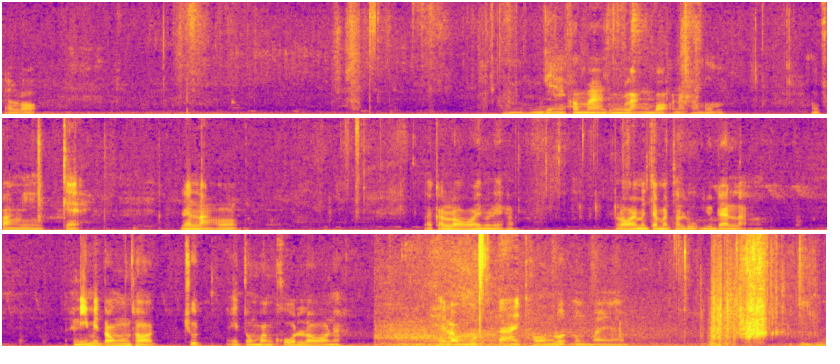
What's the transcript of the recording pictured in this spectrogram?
ก็เลาะอืมแย่เข้ามาตรงหลังเบาะนะครับผมตรงฝั่งนี้แกะด้านหลังออก แล้วก็ร้อยไปเลยครับ ร้อยมันจะมาทะลุอยู่ด้านหลัง อันนี้ไม่ต้องถอดชุดไอ้ตรงบังโคลนล้อนะ ให้เรามุดใต้ท้องรถลงไปนะครับจะอยู่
